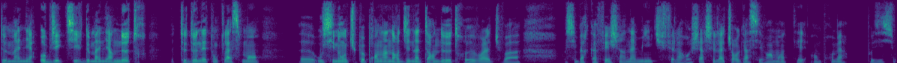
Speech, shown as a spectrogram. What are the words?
de manière objective, de manière neutre, te donner ton classement ou sinon, tu peux prendre un ordinateur neutre. voilà, tu vas au cybercafé chez un ami, tu fais la recherche et là, tu regardes si vraiment tu es en première position.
